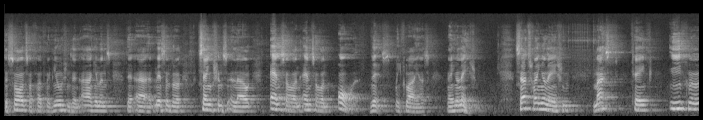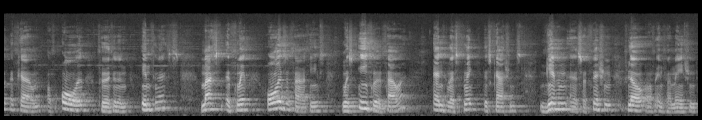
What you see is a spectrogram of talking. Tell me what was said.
the sorts of contributions and arguments that are admissible, sanctions allowed, and so on and so on. All this requires regulation. Such regulation must take equal account of all pertinent interests, must equip all the parties with equal power, and restrict discussions given a sufficient flow of information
